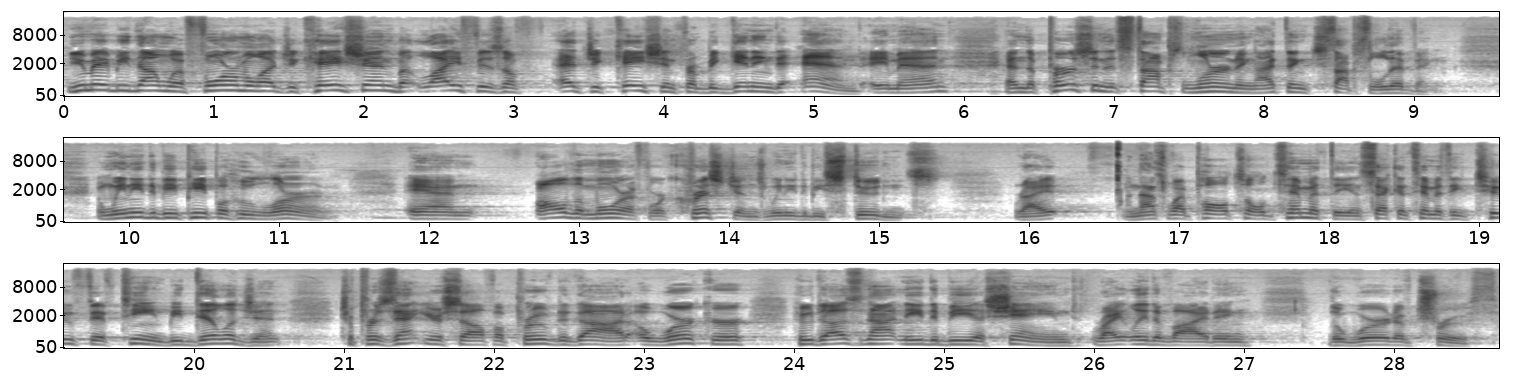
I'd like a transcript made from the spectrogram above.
You may be done with formal education, but life is a education from beginning to end. Amen. And the person that stops learning, I think, stops living. And we need to be people who learn. And all the more if we're Christians, we need to be students, right? And that's why Paul told Timothy in 2 Timothy 2:15, be diligent to present yourself approved to God, a worker who does not need to be ashamed, rightly dividing the word of truth.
